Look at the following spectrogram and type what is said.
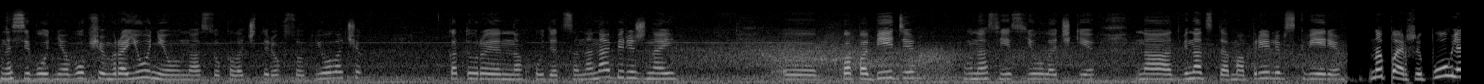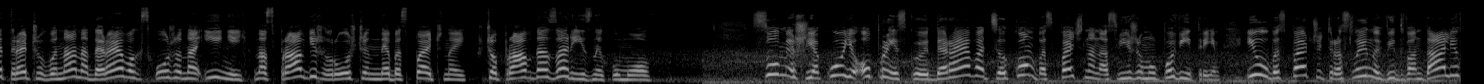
на сегодня. В общем, в районе у нас около 400 елочек, которые находятся на набережной. Э, По Победе у нас есть елочки. На 12 апреля в сквере. На перший погляд, речовина на деревах схожа на іній. Насправді ж розчин небезпечний. Щоправда, за різних умов. Суміш, якою оприскують дерева, цілком безпечна на свіжому повітрі і убезпечить рослину від вандалів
